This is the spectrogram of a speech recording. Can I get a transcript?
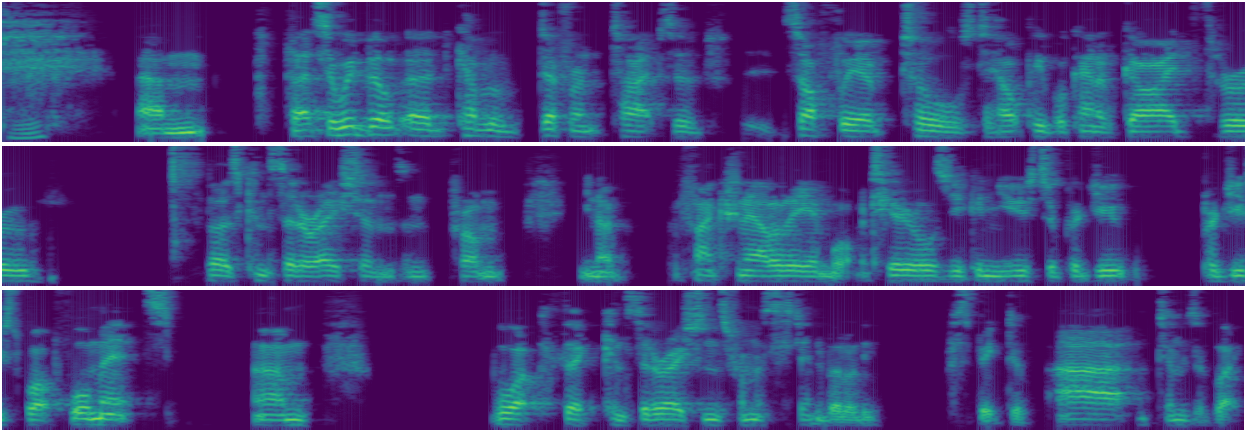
Mm-hmm. Um, but so we built a couple of different types of software tools to help people kind of guide through those considerations and from you know functionality and what materials you can use to produce produce what formats, um, what the considerations from a sustainability perspective are in terms of like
